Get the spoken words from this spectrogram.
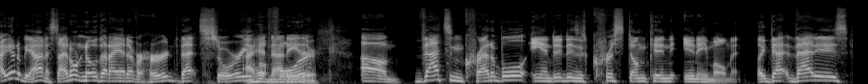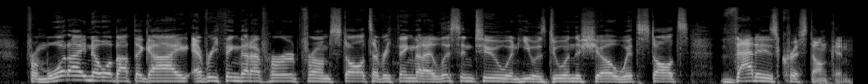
I got to be honest. I don't know that I had ever heard that story. I had not before. either. Um, that's incredible, and it is Chris Duncan in a moment. Like that. That is from what I know about the guy, everything that I've heard from Stoltz, everything that I listened to when he was doing the show with Stoltz. That is Chris Duncan.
